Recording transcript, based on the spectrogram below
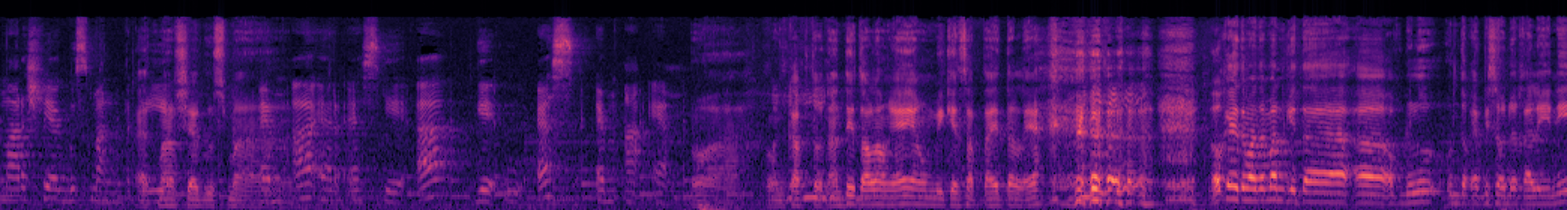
Marsha Gusman At pakai. Marsha Gusman. M A R S Y A G U S M A N. Wah, lengkap tuh. Nanti tolong ya yang bikin subtitle ya. Oke, teman-teman, kita uh, off dulu untuk episode kali ini.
